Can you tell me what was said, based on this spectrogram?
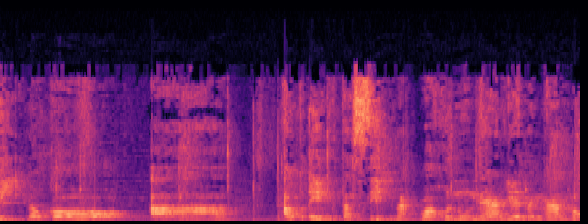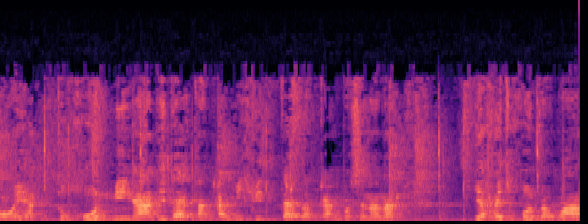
ติแล้วก็เอาตัวเองตัดสินนะว่าคนนู้นงานเยอะงานน้อยอะ่ะทุกคนมีงานที่แตกต่างกันมีชีวิตที่แตกต่างกันเพราะฉะนั้นอะอยากให้ทุกคนแบบว่า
